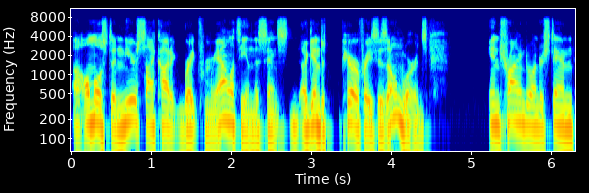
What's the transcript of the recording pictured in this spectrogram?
a almost a near psychotic break from reality in the sense, again, to paraphrase his own words, in trying to understand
